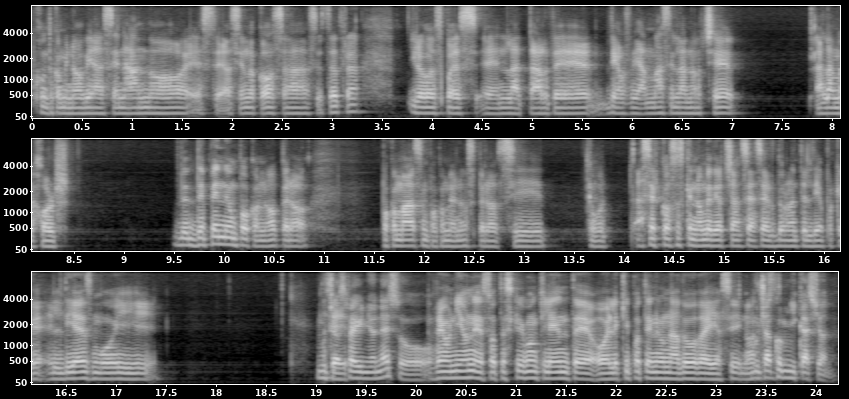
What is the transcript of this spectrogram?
junto con mi novia cenando, este, haciendo cosas, etc. Y luego después en la tarde, digamos ya más en la noche, a lo mejor depende un poco, ¿no? Pero un poco más, un poco menos, pero sí como hacer cosas que no me dio chance de hacer durante el día, porque el día es muy... ¿Muchas reuniones o...? Reuniones, o te escribe un cliente, o el equipo tiene una duda y así, ¿no? Mucha comunicación.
